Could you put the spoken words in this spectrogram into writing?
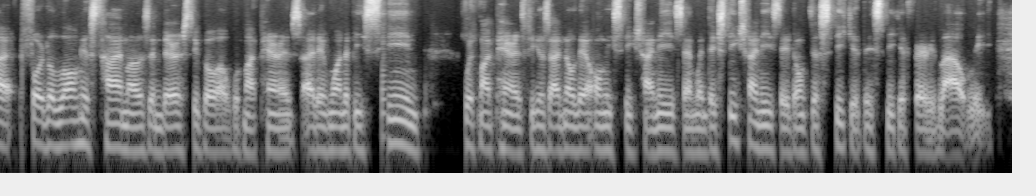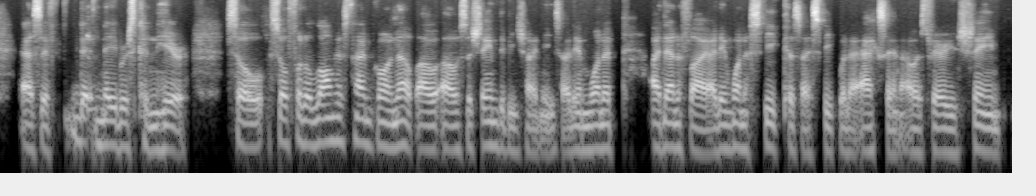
I, for the longest time, I was embarrassed to go out with my parents. I didn't want to be seen with my parents because I know they only speak Chinese. And when they speak Chinese, they don't just speak it, they speak it very loudly as if the neighbors couldn't hear. So, so for the longest time growing up, I, I was ashamed to be Chinese. I didn't want to identify. I didn't want to speak because I speak with an accent. I was very ashamed.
